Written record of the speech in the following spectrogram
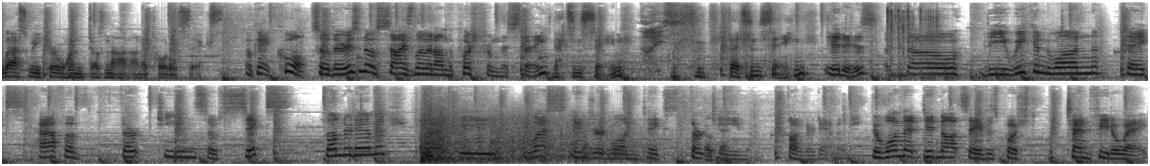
less weaker one does not on a total six. Okay, cool. So there is no size limit on the push from this thing. That's insane. Nice. That's insane. It is. So the weakened one takes half of 13, so 6 thunder damage. And the less injured one takes 13 thunder damage. The one that did not save is pushed 10 feet away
